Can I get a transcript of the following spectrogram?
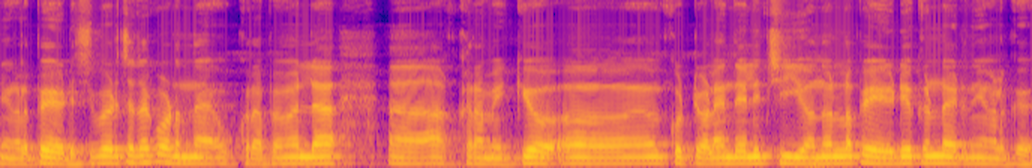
ഞങ്ങൾ പേടിച്ച് പേടിച്ചിട്ട് കൊടുന്നത് ഉക്രപ്പൻ വല്ല ആക്രമിക്കുകയോ കുട്ടികളെ എന്തെങ്കിലും ചെയ്യുമോ എന്നുള്ള പേടിയൊക്കെ ഉണ്ടായിരുന്നു ഞങ്ങൾക്ക്.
